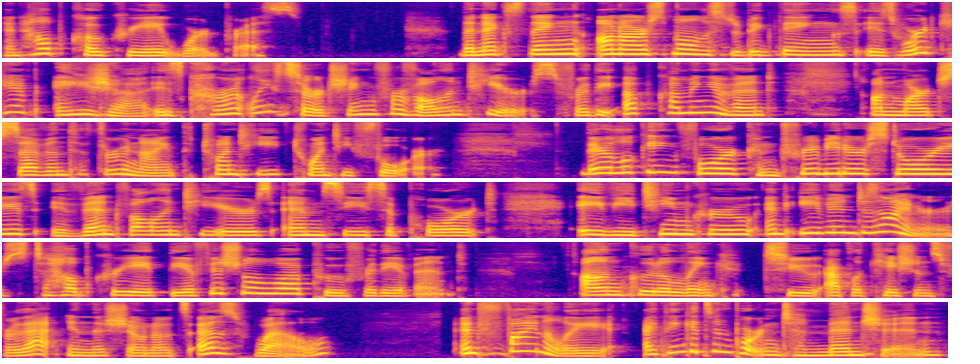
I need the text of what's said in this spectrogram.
and help co create WordPress. The next thing on our small list of big things is WordCamp Asia is currently searching for volunteers for the upcoming event on March 7th through 9th, 2024. They're looking for contributor stories, event volunteers, MC support, AV team crew, and even designers to help create the official Wapuu for the event. I'll include a link to applications for that in the show notes as well. And finally, I think it's important to mention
